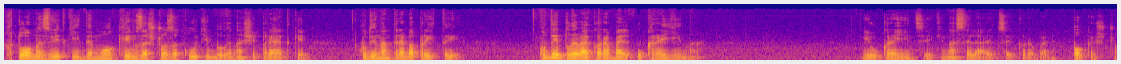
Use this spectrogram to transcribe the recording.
хто ми, звідки йдемо, ким за що закуті були наші предки, куди нам треба прийти. Куди пливе корабель Україна і українці, які населяють цей корабель? Поки що.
